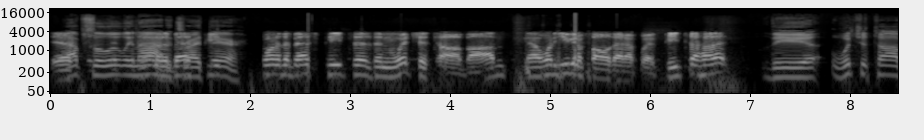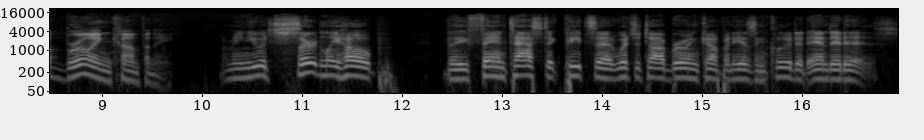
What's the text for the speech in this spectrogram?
Yes, Absolutely it's one not. It's right pi- there. One of the best pizzas in Wichita, Bob. Now, what are you going to follow that up with? Pizza Hut? The Wichita Brewing Company. I mean, you would certainly hope the fantastic pizza at Wichita Brewing Company is included, and it is.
